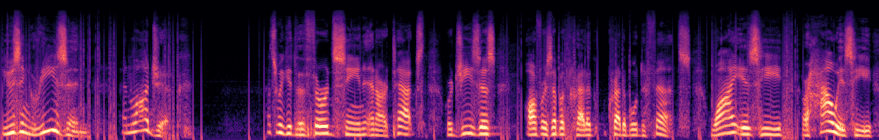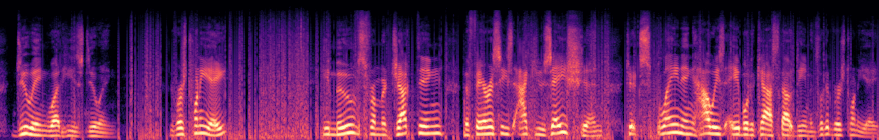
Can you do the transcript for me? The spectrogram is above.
using reason and logic. That's we get to the third scene in our text where Jesus offers up a credi- credible defense. Why is he, or how is he doing what he's doing? In verse 28, he moves from rejecting the Pharisees' accusation to explaining how he's able to cast out demons. Look at verse 28.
